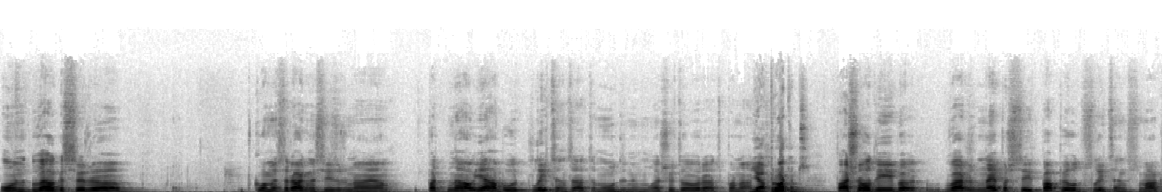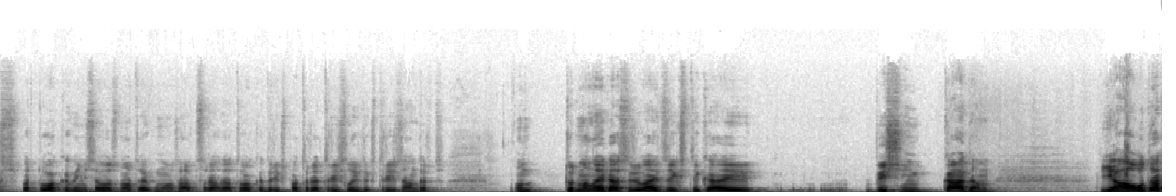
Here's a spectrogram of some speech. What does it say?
Un vēl kas ir, ko mēs ar Agnēs izrunājām, pat nav jābūt licencētam ūdenim, lai šo varētu panākt. Jā, protams. Pašvaldība var neprasīt papildus licences maksas par to, ka viņi savos noteikumos atstrādā to, ka drīkst paturēt trīs līdzekļus, trīs standartus. Un tur man liekas, ir vajadzīgs tikai kādam jauda,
